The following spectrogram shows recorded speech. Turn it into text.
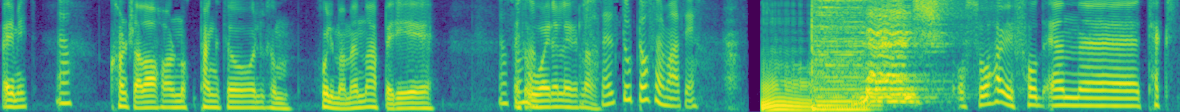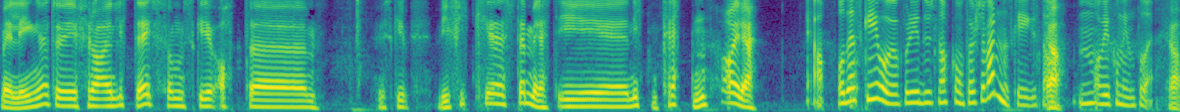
Herremitt. Ja. Kanskje jeg da har nok penger til å liksom holde meg med neper i Ja, et sånn, et år eller noe. Det er et stort offer, må jeg si. Og så har vi fått en uh, tekstmelding vet du, fra en lytter som skriver at uh, Hun skriver Vi fikk eh, stemmerett i 1913, Are. Ja, og det skriver hun jo fordi du snakker om første verdenskrig i stad, Ja. mm, og vi kom inn på det. Ja,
